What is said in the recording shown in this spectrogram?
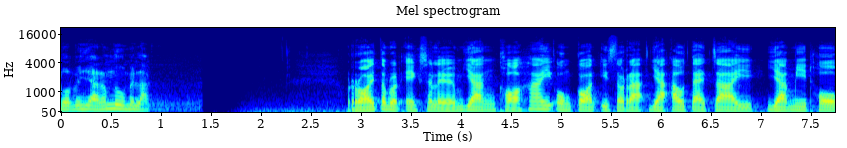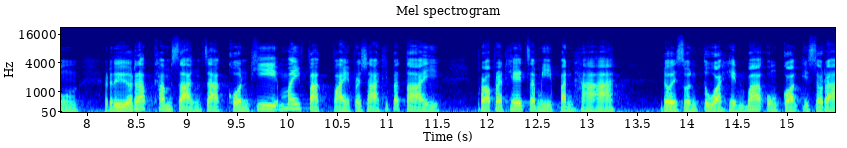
บทบัญญัติรัฐธรรมนูญเป็นหลักร้อยตำรวจเอกเฉลิมยังขอให้องค์กรอิสระอย่าเอาแต่ใจ อย่ามีธงหรือรับคำสั่งจากคนที่ไม่ฝักใฝ่ประชาธิปไตย เพราะประเทศจะมีปัญหา โดยส่วนตัวเห็นว่าองค์กรอิสระ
